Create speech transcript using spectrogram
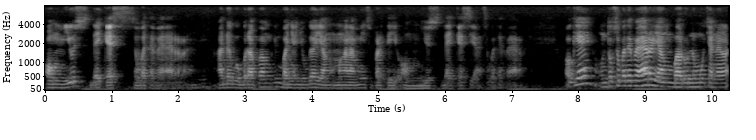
Om Yus Diecast sobat FR ada beberapa mungkin banyak juga yang mengalami seperti Om Yus Diecast ya sobat FR Oke, untuk sobat FR yang baru nemu channel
